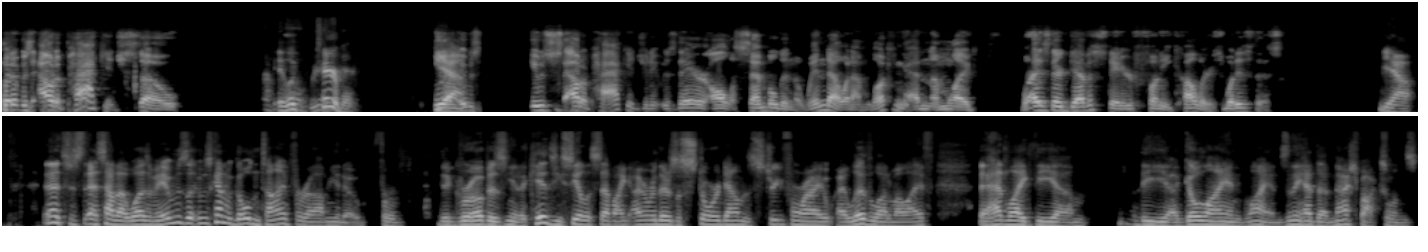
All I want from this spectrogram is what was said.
but it was out of package, so it looked oh, terrible. Yeah, yeah, it was. It was just out of package, and it was there all assembled in the window. And I'm looking at it, and I'm like, "Why is there Devastator funny colors? What is this?" Yeah, and that's just that's how that was. I mean, it was it was kind of a golden time for um, you know, for to grow up as you know the kids. You see all this stuff. Like I remember there's a store down the street from where I I live a lot of my life that had like the um the uh, Go Lion lions, and they had the Matchbox ones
